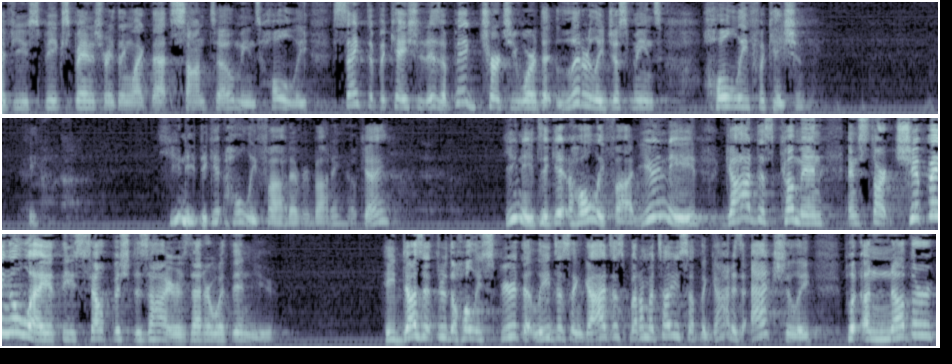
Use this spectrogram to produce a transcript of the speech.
if you speak Spanish or anything like that, santo means holy. Sanctification is a big churchy word that literally just means holification. You need to get holified, everybody, okay? You need to get holified. You need God to come in and start chipping away at these selfish desires that are within you. He does it through the Holy Spirit that leads us and guides us. But I'm going to tell you something God has actually put another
